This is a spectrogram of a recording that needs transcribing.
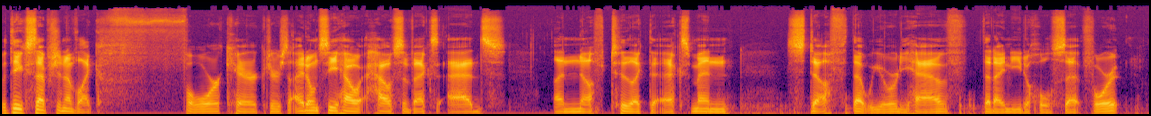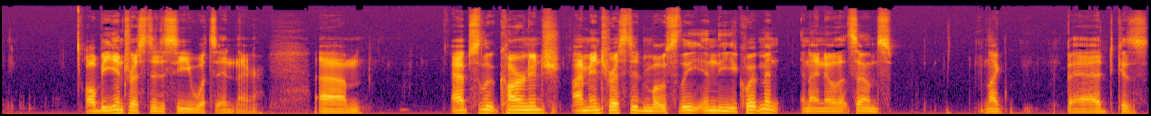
with the exception of like four characters, I don't see how House of X adds enough to like the X Men stuff that we already have that I need a whole set for it. I'll be interested to see what's in there. Um, Absolute Carnage, I'm interested mostly in the equipment, and I know that sounds like bad because,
